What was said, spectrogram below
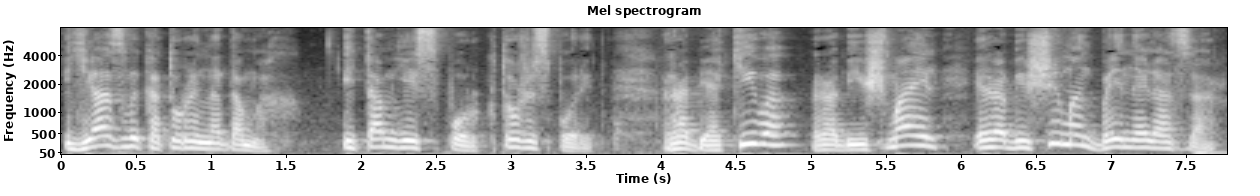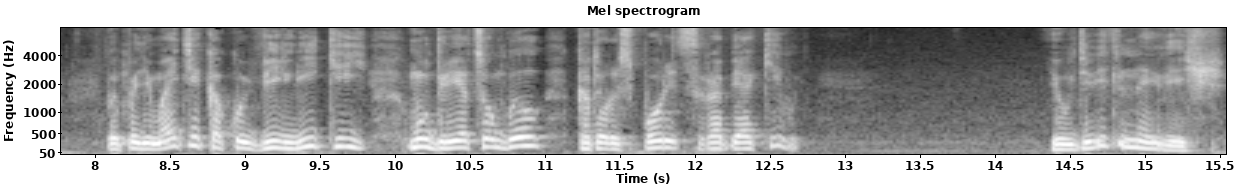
язвы, которые на домах. И там есть спор. Кто же спорит? Раби Акива, Раби Ишмаэль и Раби Шимон бен Элазар. Вы понимаете, какой великий мудрец он был, который спорит с Раби Акивой. И удивительная вещь,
